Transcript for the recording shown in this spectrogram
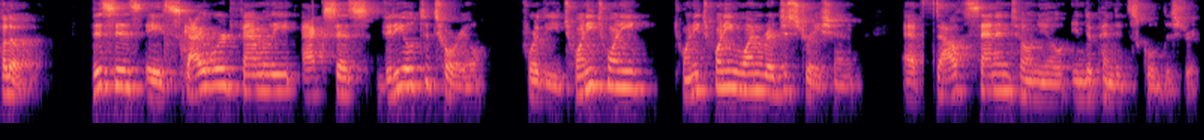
Hello, this is a Skyward Family Access video tutorial for the 2020-2021 registration at South San Antonio Independent School District.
